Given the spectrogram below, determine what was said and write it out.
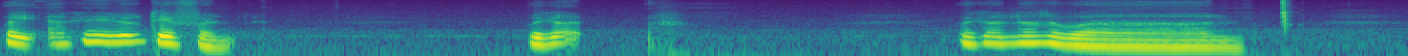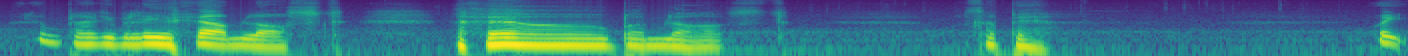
Wait, how can it look different? We got... We got another one. I don't bloody believe it. I'm lost. Help, I'm lost. What's up here? Wait,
